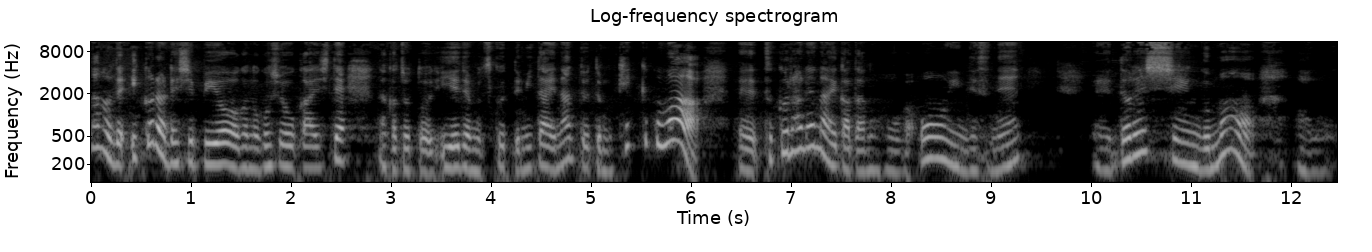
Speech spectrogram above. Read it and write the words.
なので、いくらレシピをあのご紹介して、なんかちょっと家でも作ってみたいなって言っても、結局は、えー、作られない方の方が多いんですね。えー、ドレッシングも、あの、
